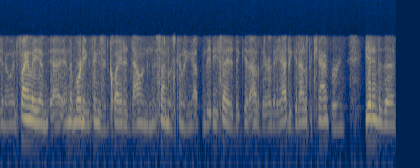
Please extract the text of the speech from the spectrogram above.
You know, and finally, in uh, in the morning, things had quieted down, and the sun was coming up, and they decided to get out of there. They had to get out of the camper and get into the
